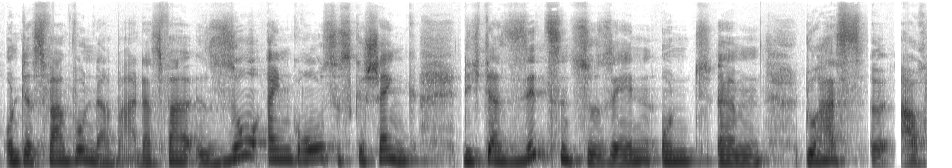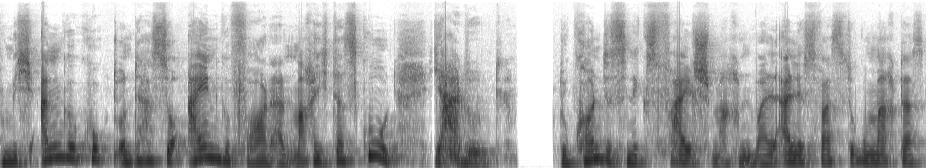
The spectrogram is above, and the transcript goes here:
Und das war wunderbar. Das war so ein großes Geschenk, dich da sitzen zu sehen. Und ähm, du hast äh, auch mich angeguckt und hast so eingefordert, mache ich das gut? Ja, du Du konntest nichts falsch machen, weil alles, was du gemacht hast,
